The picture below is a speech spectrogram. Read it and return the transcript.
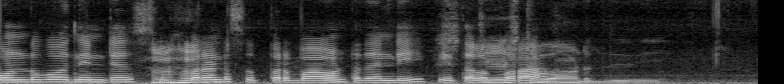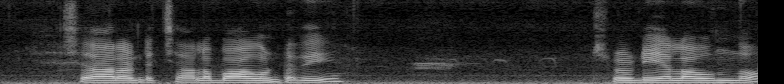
వండుకొని తింటే సూపర్ అంటే సూపర్ బాగుంటుందండి పీతల కూర. చాలా అంటే చాలా బాగుంటుంది. చూడండి ఎలా ఉందో.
